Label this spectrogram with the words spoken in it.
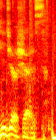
DJ HS.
